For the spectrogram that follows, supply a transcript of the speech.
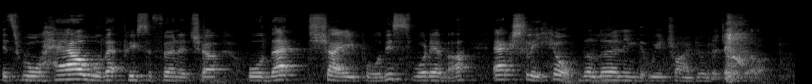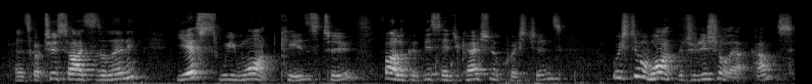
It's, well, how will that piece of furniture, or that shape, or this whatever, actually help the learning that we're trying to develop? And it's got two sides to the learning. Yes, we want kids to, if I look at this educational questions, we still want the traditional outcomes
